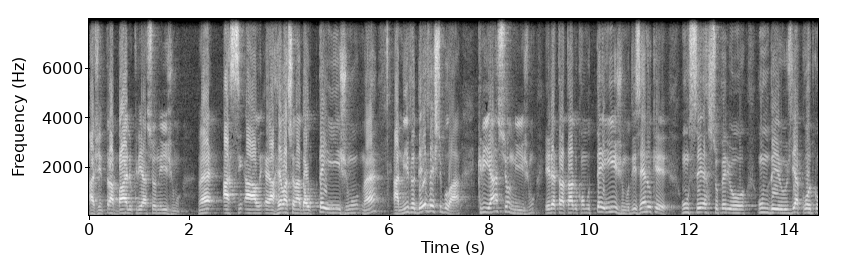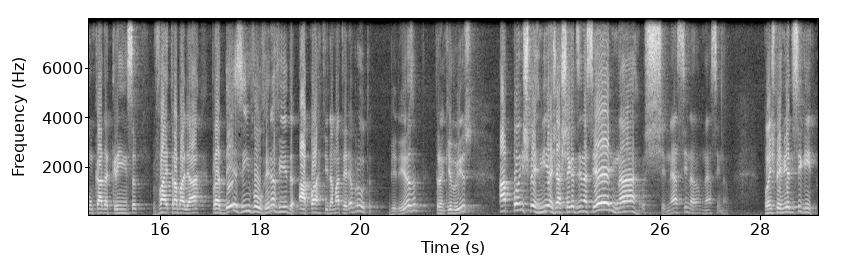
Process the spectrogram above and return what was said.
a gente trabalha o criacionismo né, assim, a, a relacionado ao teísmo, né, a nível de vestibular, criacionismo, ele é tratado como teísmo, dizendo que um ser superior, um Deus, de acordo com cada crença, vai trabalhar para desenvolver a vida a partir da matéria bruta. Beleza? Tranquilo isso? A panspermia já chega dizendo assim: não, oxe, não é assim não, não é assim não. Panspermia diz o seguinte:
